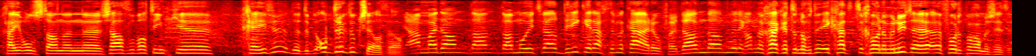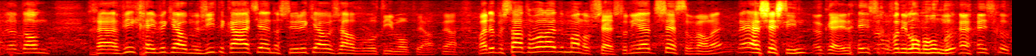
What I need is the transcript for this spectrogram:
Ga je ons dan een eh, zaalvoetbalteampje geven? De, de opdruk doe ik zelf wel. Ja, maar dan, dan, dan moet je het wel drie keer achter elkaar roepen. Dan, dan, wil ik, Dan ga ik het er nog doen. Ik ga het gewoon een minuut eh, voor het programma zitten. dan geef ik, geef ik jou een visitekaartje en dan stuur ik jou een zaalvoetbalteam op. Ja. Ja. Maar dat bestaat toch wel uit een man of zes, toch niet uit de 60 man, hè? Nee, hij is 16. Oké, nee, is goed. Van die lamme honden. is goed.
